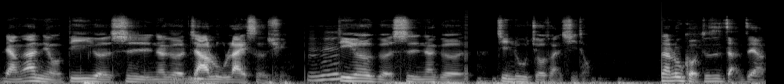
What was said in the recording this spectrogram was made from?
两个按钮，第一个是那个加入赖社群，第二个是那个进入揪团系统。那入口就是长这样，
